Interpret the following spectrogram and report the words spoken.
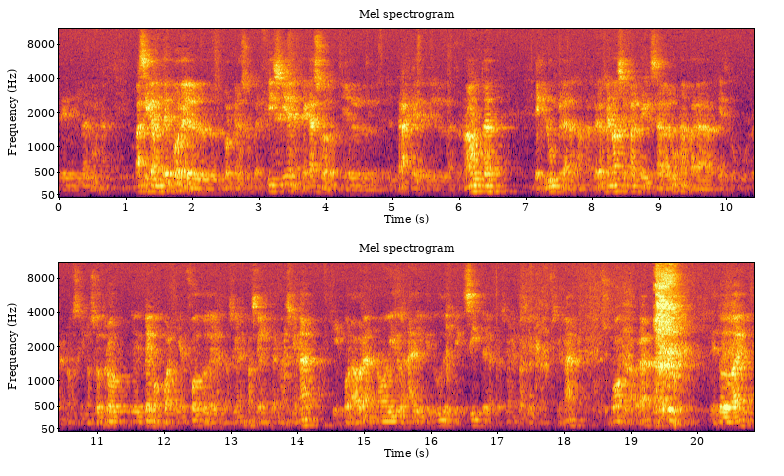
de la Luna. Básicamente por el, porque la superficie, en este caso el, el traje del astronauta, deslumbra la cámara. Pero es que no hace falta irse a la Luna para que esto ocurra. ¿no? Si nosotros eh, vemos cualquier foto de la Estación Espacial Internacional, que por ahora no he oído a nadie que dude que existe la Estación Espacial Internacional, supongo que habrá, de todo hay,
